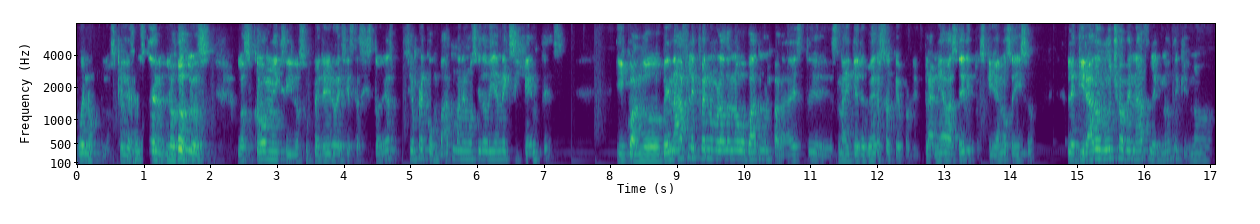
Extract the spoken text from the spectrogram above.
bueno, los que les gustan los, los, cómics y los superhéroes y estas historias, siempre con Batman hemos sido bien exigentes Y cuando Ben Affleck fue nombrado el nuevo Batman para este Snyderverso que planeaba hacer y pues que ya no se hizo, le tiraron mucho a Ben Affleck, ¿no? De que no,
